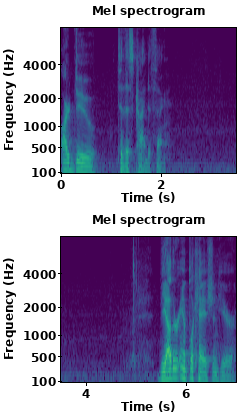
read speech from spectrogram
are due to this kind of thing. The other implication here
